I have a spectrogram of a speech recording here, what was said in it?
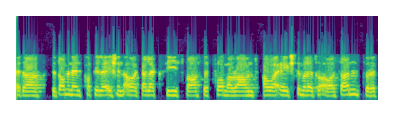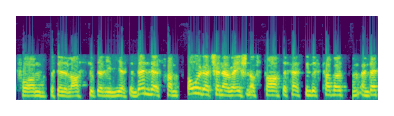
that are the dominant population in our galaxy, stars that form around our age, similar to our sun, so that form within the last few billion years. And then there's some older generation of stars that has been discovered, and that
